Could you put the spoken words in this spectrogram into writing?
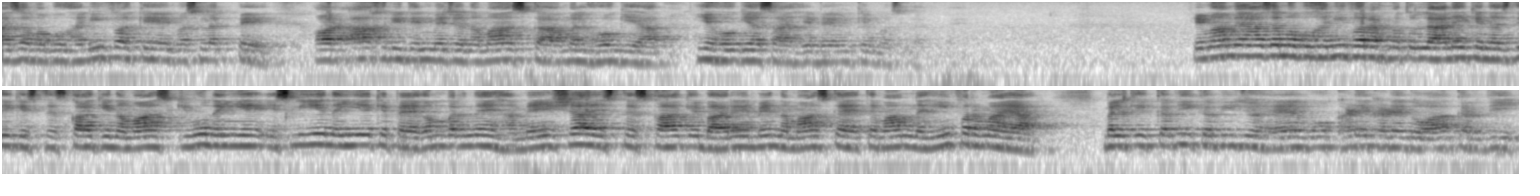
اعظم ابو حنیفہ کے مسلک پہ۔ اور آخری دن میں جو نماز کا عمل ہو گیا، یہ ہو گیا صاحب ان کے مسلک۔ امام اعظم ابو حنیفہ رحمۃ اللہ علیہ کے نزدیک استسقاء کی نماز کیوں نہیں ہے؟ اس لیے نہیں ہے کہ پیغمبر نے ہمیشہ استسقاء کے بارے میں نماز کا اہتمام نہیں فرمایا، بلکہ کبھی کبھی جو ہے وہ کھڑے کھڑے دعا کر دی،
